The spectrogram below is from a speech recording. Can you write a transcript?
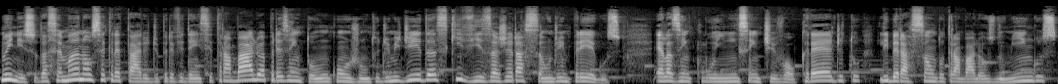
No início da semana, o secretário de Previdência e Trabalho apresentou um conjunto de medidas que visa a geração de empregos. Elas incluem incentivo ao crédito, liberação do trabalho aos domingos,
